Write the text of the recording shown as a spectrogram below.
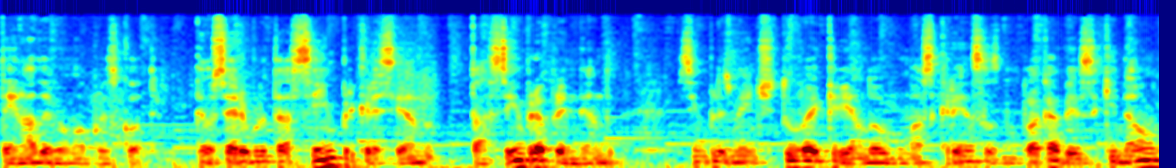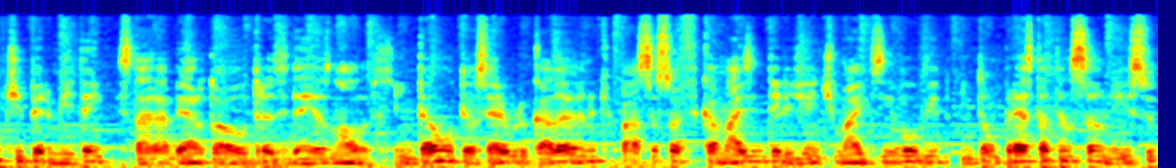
tem nada a ver uma coisa com outra. Teu cérebro está sempre crescendo, está sempre aprendendo Simplesmente tu vai criando algumas crenças na tua cabeça que não te permitem estar aberto a outras ideias novas. Então o teu cérebro cada ano que passa só fica mais inteligente, mais desenvolvido. Então presta atenção nisso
